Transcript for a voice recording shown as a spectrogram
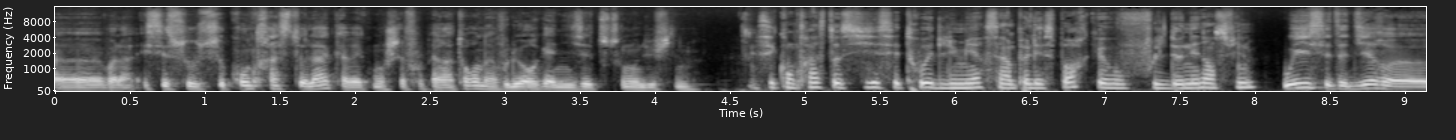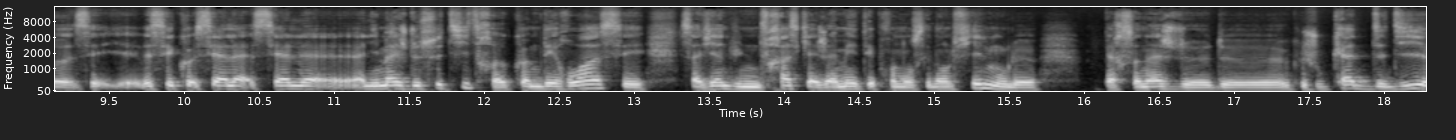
Euh, voilà. Et c'est ce, ce contraste là qu'avec mon chef opérateur on a voulu organiser tout au long du film. Ces contrastes aussi, ces trous de lumière, c'est un peu l'espoir que vous voulez donner dans ce film? Oui, c'est-à-dire, euh, c'est à l'image de ce titre, comme des rois, ça vient d'une phrase qui a jamais été prononcée dans le film, où le, personnage que joue Kat dit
